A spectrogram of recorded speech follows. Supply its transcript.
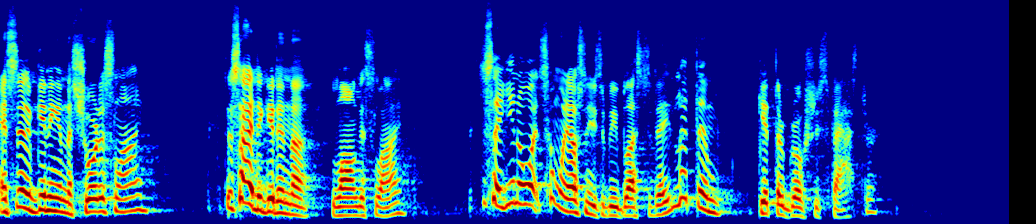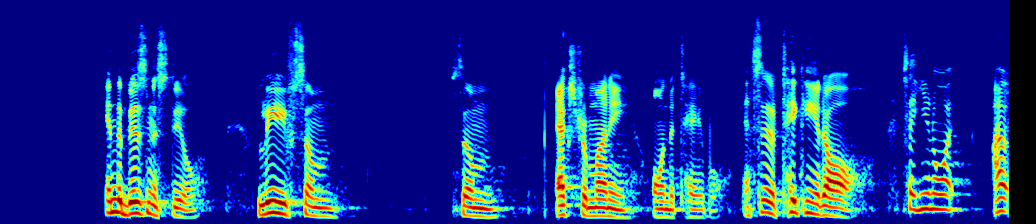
instead of getting in the shortest line, decide to get in the longest line. Just say, you know what, someone else needs to be blessed today. Let them get their groceries faster. In the business deal, leave some, some extra money on the table. Instead of taking it all, say, you know what, I,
